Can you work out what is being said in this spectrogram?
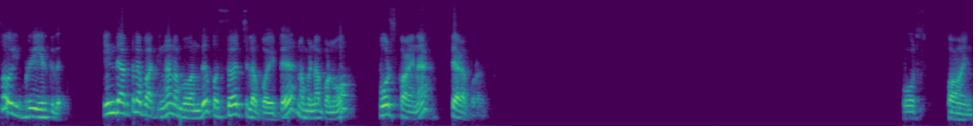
ஸோ இப்படி இருக்குது. இந்த இடத்துல பார்த்தீங்கன்னா நம்ம வந்து இப்போ சர்ச்சில் போயிட்டு நம்ம என்ன பண்ணுவோம்? ஸ்போர்ட்ஸ் காயினை தேட போகிறோம் sports coin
